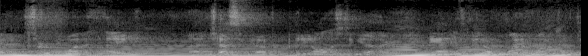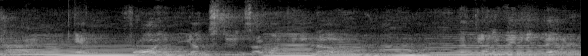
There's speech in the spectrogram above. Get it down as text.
I certainly want to thank uh, Jessica for putting all this together. And it's been a wonderful, wonderful time. And for all you the young students, I want you to know that the only way to get better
